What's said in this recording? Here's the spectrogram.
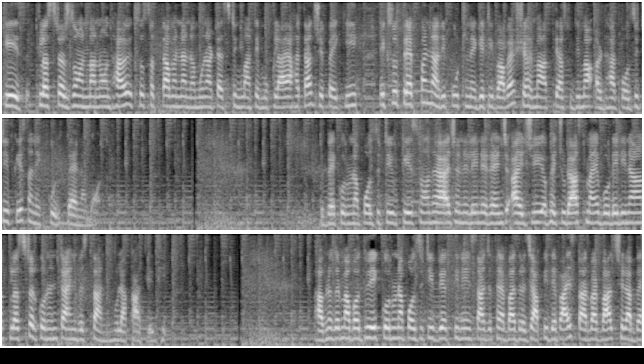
કેસ ક્લસ્ટર ઝોનમાં નોંધાયો. એકસો સત્તાવનના નમૂના ટેસ્ટિંગ માટે મોકલાયા હતા. જે પૈકી એકસો ત્રેપનના રિપોર્ટ નેગેટિવ આવ્યા. શહેરમાં અત્યાર સુધીમાં અઢાર પોઝિટિવ કેસ અને કુલ બેના મોત. બે કોરોના પોઝિટિવ કેસ નોંધાયા જેને લઈને રેન્જ આઈજી અભય ચુડાસમાએ બોડેલીના ક્લસ્ટર ક્વોરન્ટાઇન વિસ્તારની મુલાકાત લીધી. ભાવનગરમાં વધુ એક કોરોના પોઝિટિવ વ્યક્તિને સાજા થયા બાદ રજા આપી દેવાઈ. સારવાર બાદ છેલ્લા બે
